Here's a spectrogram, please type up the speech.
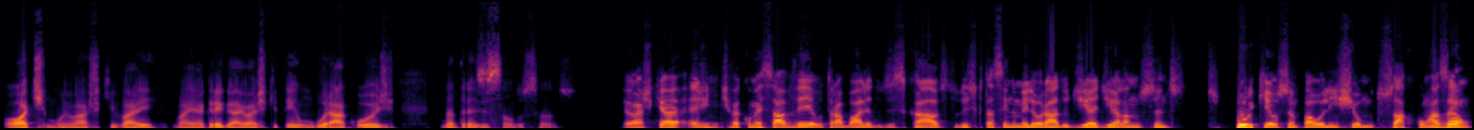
ótimo. Eu acho que vai, vai agregar. Eu acho que tem um buraco hoje na transição do Santos. Eu acho que a, a, gente vai começar a ver o trabalho dos scouts, tudo isso que está sendo melhorado dia a dia lá no Santos, porque o São Paulo encheu muito o saco com razão,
